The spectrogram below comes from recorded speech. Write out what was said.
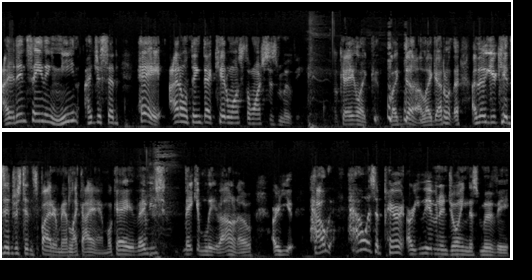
I didn't say anything mean. I just said, "Hey, I don't think that kid wants to watch this movie." Okay, like like duh, like I don't. I think your kid's interested in Spider Man, like I am. Okay, maybe you should make him leave. I don't know. Are you how how as a parent are you even enjoying this movie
